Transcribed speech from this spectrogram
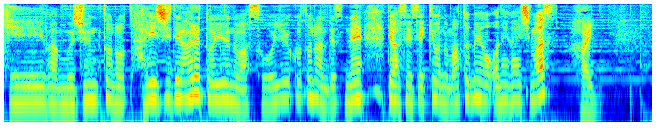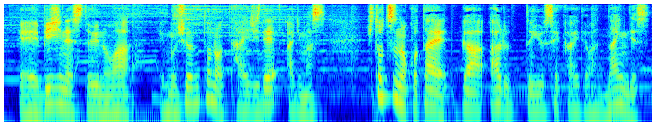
経営は矛盾との対峙であるというのはそういうことなんですね。では先生今日のまとめをお願いします。はい、えー、ビジネスというのは矛盾との対峙であります。一つの答えがあるという世界ではないんです。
